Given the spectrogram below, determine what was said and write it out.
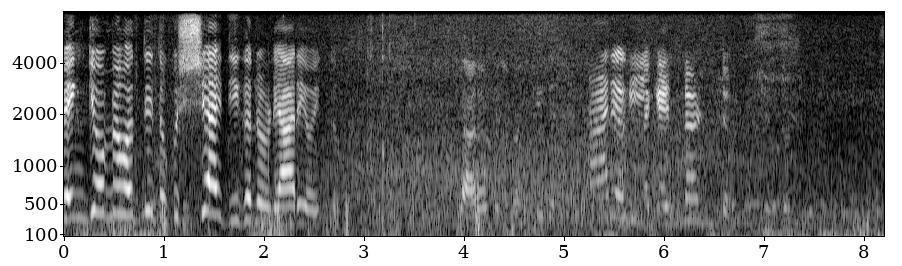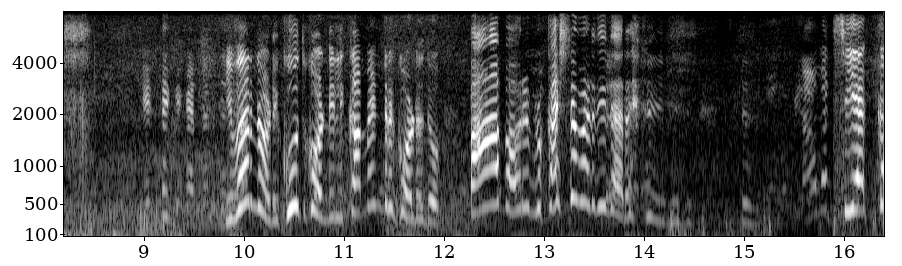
ಬೆಂಕಿ ಒಮ್ಮೆ ಹೊತ್ತಿತ್ತು ಖುಷಿ ಆಯ್ತು. ಈಗ ನೋಡಿ ಆರಿ ಹೋಯ್ತು. ಆರಿ ಹೋಗ್ಲಿಲ್ಲ ಉಂಟು ಇವರು ನೋಡಿ ಕೂತ್ಕೊಂಡು ಇಲ್ಲಿ ಕಮೆಂಟ್ರಿ ಕೊಡುದು. ಪಾಪ ಅವರಿಬ್ರು ಕಷ್ಟ ಪಡ್ತಿದ್ದಾರೆ. ಅಕ್ಕ.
